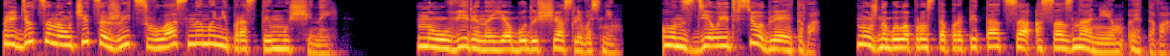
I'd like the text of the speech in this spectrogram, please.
придется научиться жить с властным и непростым мужчиной. Но уверена, я буду счастлива с ним. Он сделает все для этого. Нужно было просто пропитаться осознанием этого.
